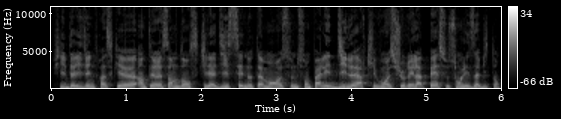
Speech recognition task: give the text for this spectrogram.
Philippe David, il y a une phrase qui est intéressante dans ce qu'il a dit, c'est notamment ce ne sont pas les dealers qui vont assurer la paix, ce sont les habitants.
